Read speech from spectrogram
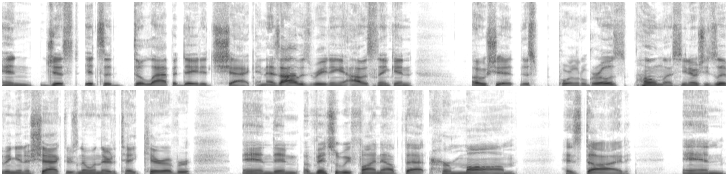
and just it's a dilapidated shack. And as I was reading it, I was thinking, oh shit, this poor little girl is homeless. You know, she's living in a shack, there's no one there to take care of her. And then eventually we find out that her mom has died. And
